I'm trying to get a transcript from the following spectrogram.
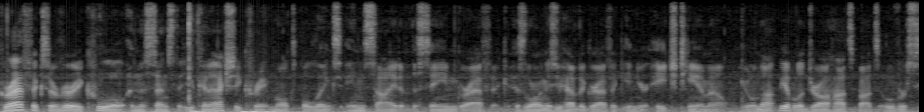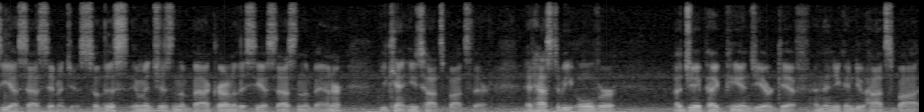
graphics are very cool in the sense that you can actually create multiple links inside of the same graphic as long as you have the graphic in your HTML. You will not be able to draw hotspots over CSS images. So this image is in the background of the CSS and the banner. You can't use hotspots there. It has to be over a JPEG, PNG, or GIF, and then you can do hotspot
